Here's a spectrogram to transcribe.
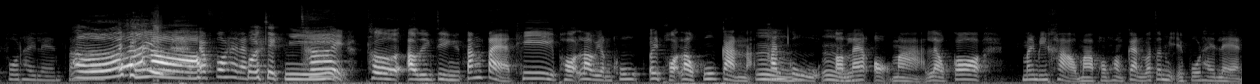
F4 Thailand จ้า เออฉันรอ F4 Thailand โปรเจกต์นี้ ใช่ เธอเอาจริงๆ ตั้งแต่ที่เพราะเรายังคู่ เอ้ยเพราะเราคู่กันอะอืมท่านกูอืมตอนแรกออกมา แล้วก็ไม่มีข่าวมาพร้อมๆกันว่าจะมี F4 Thailand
